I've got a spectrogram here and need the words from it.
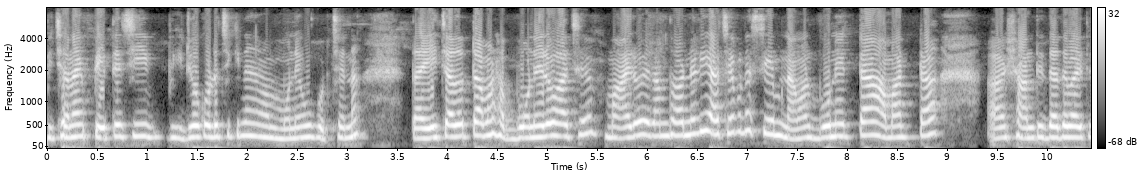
বিছানায় পেতেছি, ভিডিও করেছি কিনা আমার মনেও পড়ছে না। তাই এই চাদরটা আমার বোনেরও আছে, মায়েরও এরম ধরনেরই আছে মানে সেম না। আমার বোনেরটা, আমারটা আর শান্তির দাদা বাড়িতে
